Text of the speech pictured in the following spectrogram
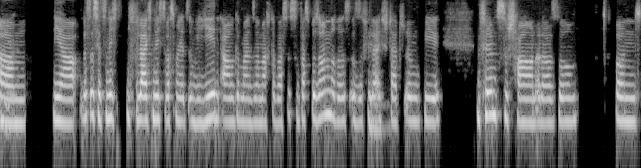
Cool. Ähm, ja, das ist jetzt nicht, vielleicht nichts, was man jetzt irgendwie jeden Abend gemeinsam macht, aber es ist so was Besonderes. Also vielleicht mhm. statt irgendwie einen Film zu schauen oder so. Und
